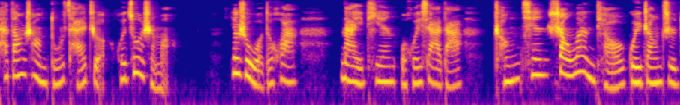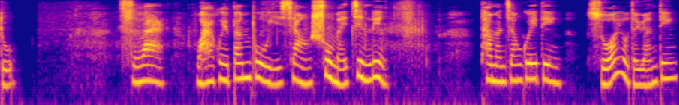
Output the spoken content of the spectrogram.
他当上独裁者会做什么。要是我的话，那一天我会下达成千上万条规章制度。此外，我还会颁布一项树莓禁令。他们将规定，所有的园丁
